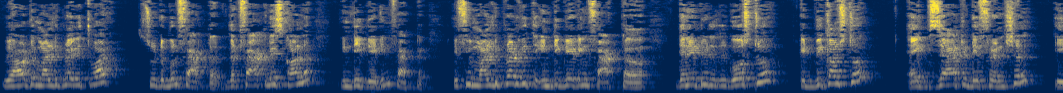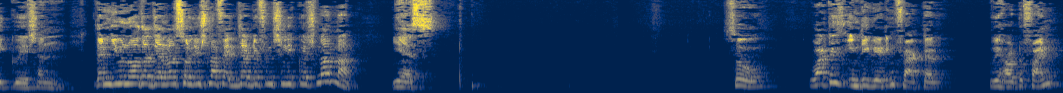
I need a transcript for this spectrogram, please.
We have to multiply with what? Suitable factor. That factor is called integrating factor. If you multiply with integrating factor, then it will goes to, it becomes to exact differential equation. Then you know the general solution of exact differential equation or not? Yes. So, what is integrating factor? We have to find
